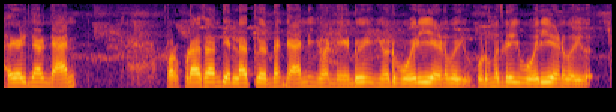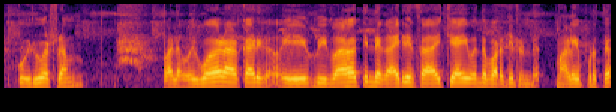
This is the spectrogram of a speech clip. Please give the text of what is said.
അത് കഴിഞ്ഞാൽ ഞാൻ പുറപ്പെടാശാന്തി അല്ലാത്തതുകൊണ്ട് ഞാൻ ഇങ്ങോട്ട് നീണ്ടു ഇങ്ങോട്ട് പോരുകയാണ് പതിവ്. കുടുംബത്തിലേക്ക് പോരുകയാണ് പതിവ്. ഒരു വർഷം പല ഒരുപാട് ആൾക്കാർ ഈ വിവാഹത്തിന്റെ കാര്യം സാധിച്ചായി വന്ന് പറഞ്ഞിട്ടുണ്ട്. മാളികപ്പുറത്ത്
